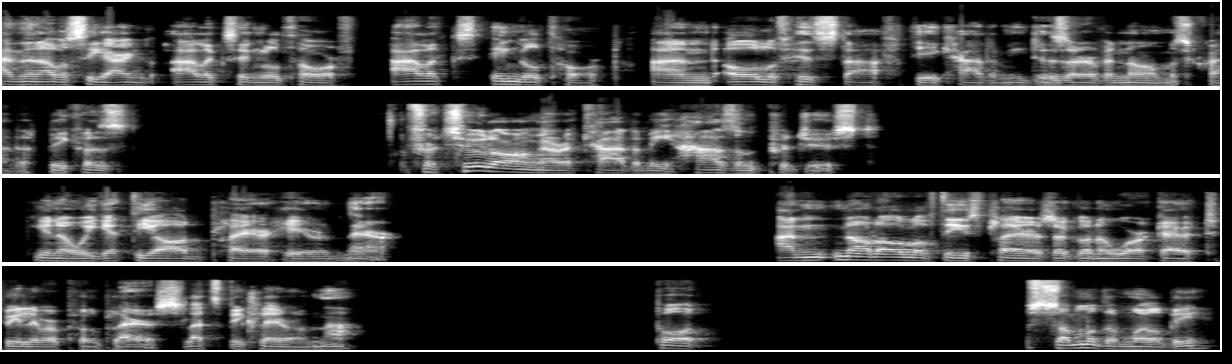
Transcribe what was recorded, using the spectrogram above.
And then obviously Alex Inglethorpe, Alex Inglethorpe, and all of his staff at the academy deserve enormous credit because for too long, our academy hasn't produced. You know, we get the odd player here and there. And not all of these players are going to work out to be Liverpool players. Let's be clear on that. But some of them will be.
